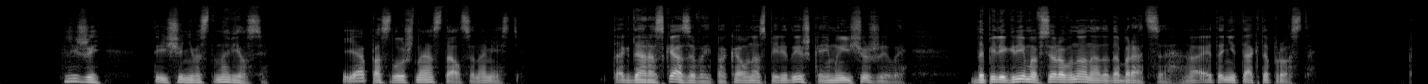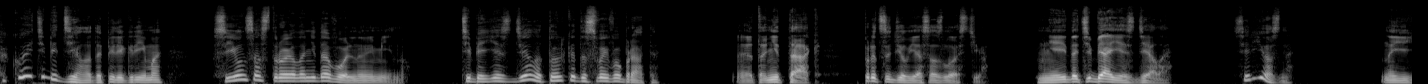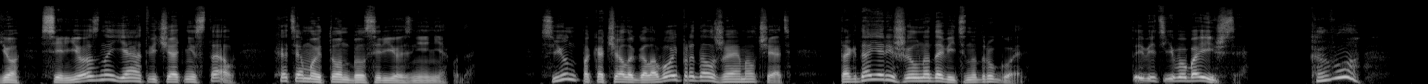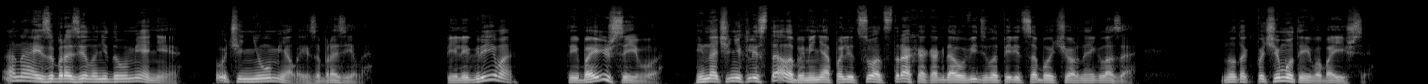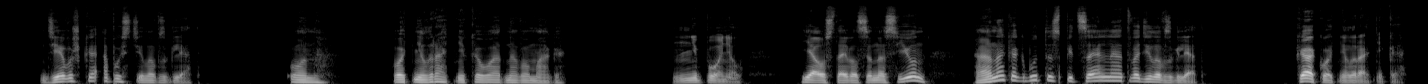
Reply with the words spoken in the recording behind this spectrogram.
«Лежи, ты еще не восстановился». Я послушно остался на месте. «Тогда рассказывай, пока у нас передышка, и мы еще живы. До Пилигрима все равно надо добраться, а это не так-то просто». «Какое тебе дело до Пилигрима?» Сьюн состроила недовольную мину. «Тебе есть дело только до своего брата». «Это не так», — процедил я со злостью. «Мне и до тебя есть дело». «Серьезно?» На ее «серьезно» я отвечать не стал, хотя мой тон был серьезнее некуда. Сьюн покачала головой, продолжая молчать. Тогда я решил надавить на другое. Ты ведь его боишься». «Кого?» Она изобразила недоумение, очень неумело изобразила. «Пилигрима? Ты боишься его? Иначе не хлестала бы меня по лицу от страха, когда увидела перед собой черные глаза. Ну так почему ты его боишься?» Девушка опустила взгляд. «Он отнял ратника у одного мага». «Не понял». Я уставился на Сьюн, а она как будто специально отводила взгляд. Как отнял ратника?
